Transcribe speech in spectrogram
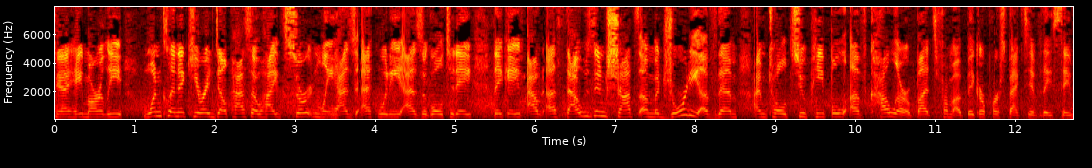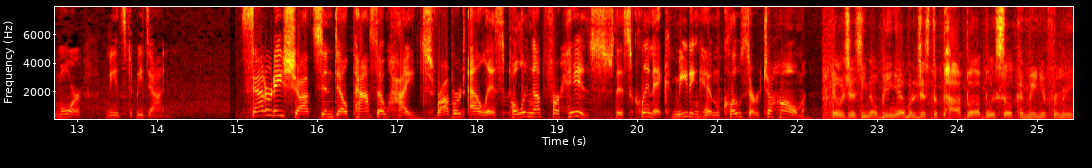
Yeah, hey Marley. One clinic here in Del Paso Heights certainly has equity as a goal today. They gave out a thousand shots, a majority of them, I'm told, to people of color. But from a bigger perspective, they say more needs to be done. Saturday shots in Del Paso Heights. Robert Ellis pulling up for his, this clinic meeting him closer to home. It was just, you know, being able to just to pop up was so convenient for me.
